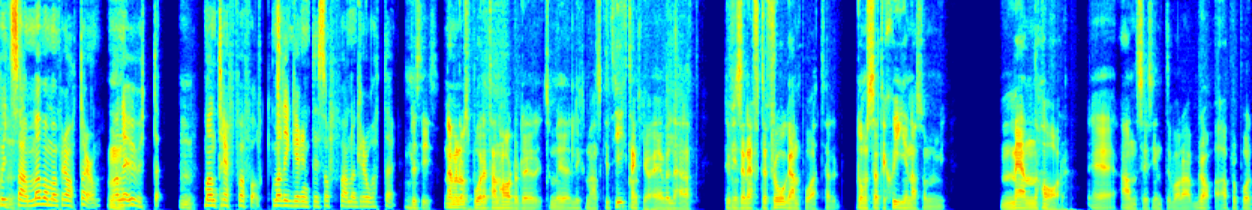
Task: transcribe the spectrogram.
Skitsamma vad man pratar om, man Mm. är ute, Mm. man träffar folk, man ligger inte i soffan och gråter. Precis. Nej men och spåret han har då, det, som är liksom hans kritik tänker jag, är väl det här att det finns en efterfrågan på att de strategierna som män har eh, anses inte vara bra. Apropå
